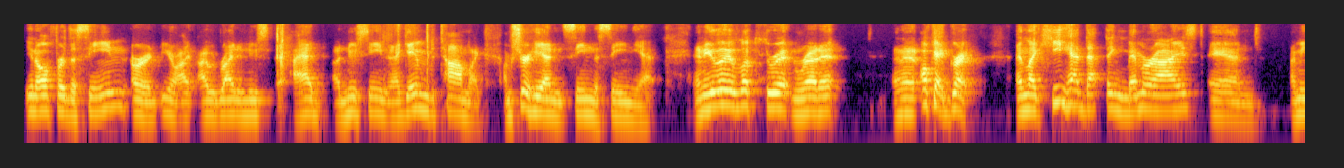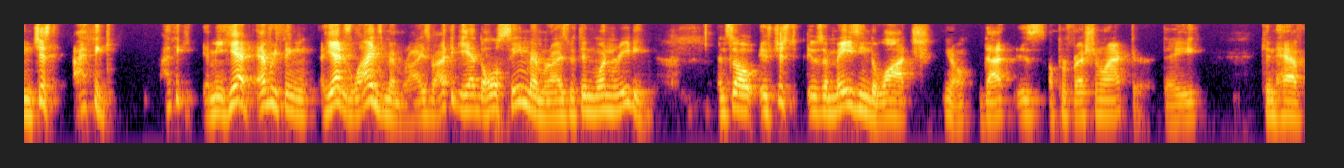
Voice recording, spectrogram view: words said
you know, for the scene, or you know, I, I would write a new, I had a new scene, and I gave him to Tom. Like, I'm sure he hadn't seen the scene yet, and he literally looked through it and read it, and then okay, great, and like he had that thing memorized, and I mean, just I think, I think, I mean, he had everything, he had his lines memorized, but I think he had the whole scene memorized within one reading. And so it's just it was amazing to watch. You know, that is a professional actor. They can have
